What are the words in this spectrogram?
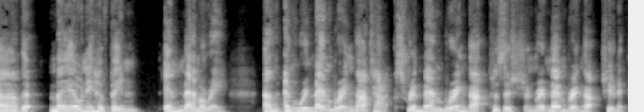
uh, that may only have been in memory and, and remembering that axe, remembering that position, remembering that tunic,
